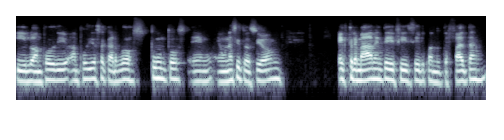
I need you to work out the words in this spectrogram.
y lo han podido, han podido sacar dos puntos en, en una situación extremadamente difícil cuando te faltan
